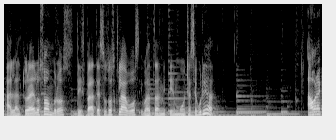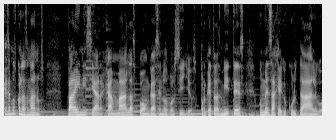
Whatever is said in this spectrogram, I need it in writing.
a la altura de los hombros, dispárate estos dos clavos y vas a transmitir mucha seguridad. Ahora, ¿qué hacemos con las manos? Para iniciar, jamás las pongas en los bolsillos, porque transmites un mensaje que oculta algo.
